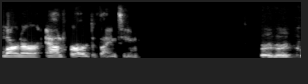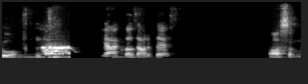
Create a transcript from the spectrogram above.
learner and for our design team. Very, very cool. Yeah, close out of this. Awesome.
